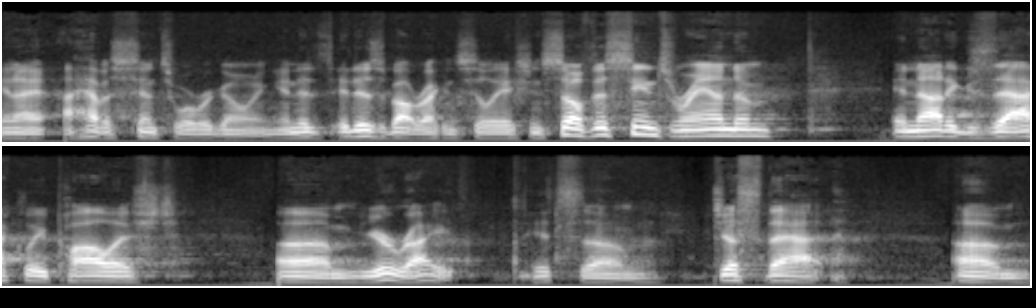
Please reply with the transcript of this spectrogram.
and I, I, have a sense where we're going. And it is about reconciliation. So if this seems random and not exactly polished, um, you're right. It's um, just that. Um,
